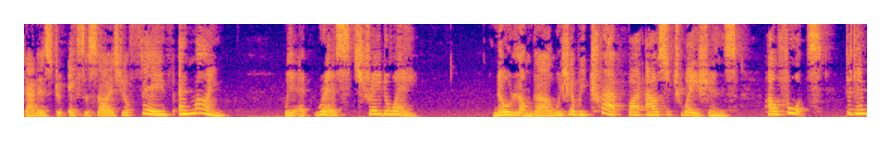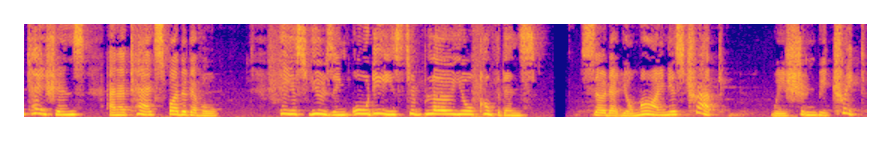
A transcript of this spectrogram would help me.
That is to exercise your faith and mind. We're at rest straight away. No longer we shall be trapped by our situations, our thoughts, the temptations, and attacks by the devil. He is using all these to blow your confidence, so that your mind is trapped. We shouldn't be tricked.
